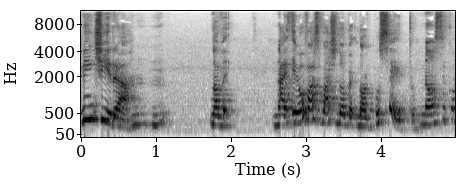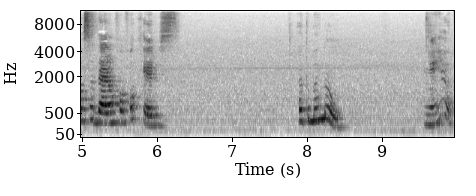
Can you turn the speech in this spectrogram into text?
Mentira! Nove... Não, Ah, eu faço parte de nove- 9%. não se consideram fofoqueiros. Eu também não. Nem eu.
